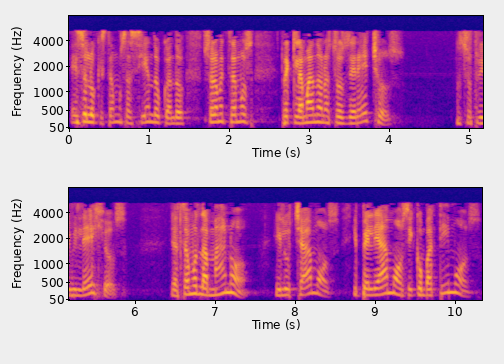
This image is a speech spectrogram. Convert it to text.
Eso es lo que estamos haciendo cuando solamente estamos reclamando nuestros derechos, nuestros privilegios. Y alzamos la mano y luchamos y peleamos y combatimos.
